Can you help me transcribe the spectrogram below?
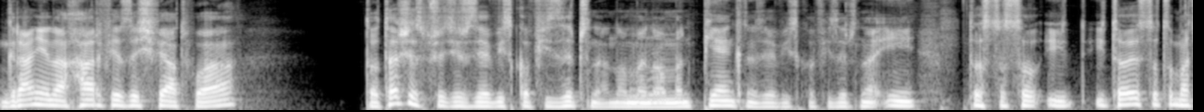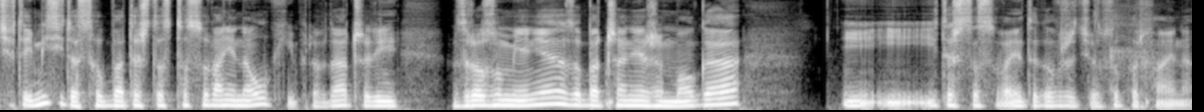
granie na harfie ze światła to też jest przecież zjawisko fizyczne, nomen Mhm. omen, piękne zjawisko fizyczne i to, stoso- i, i to jest to, co macie w tej misji, to jest chyba też to stosowanie nauki, prawda? Czyli zrozumienie, zobaczenie, że mogę i, i, i też stosowanie tego w życiu. Super fajne.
